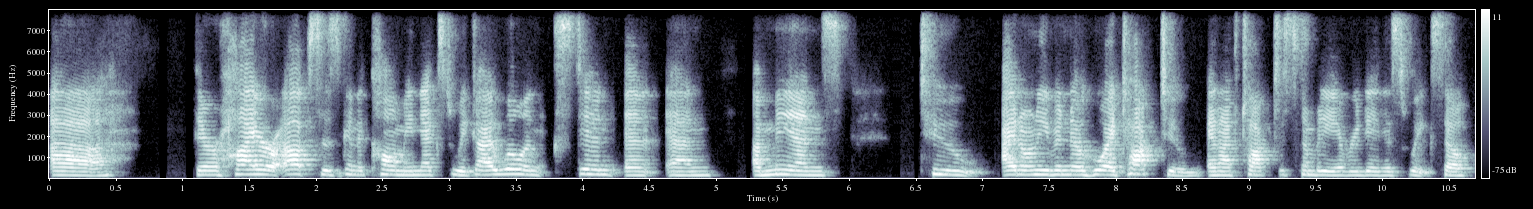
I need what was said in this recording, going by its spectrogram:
uh, their higher ups is going to call me next week. I will extend and, and amends to I don't even know who I talked to, and I've talked to somebody every day this week. So,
